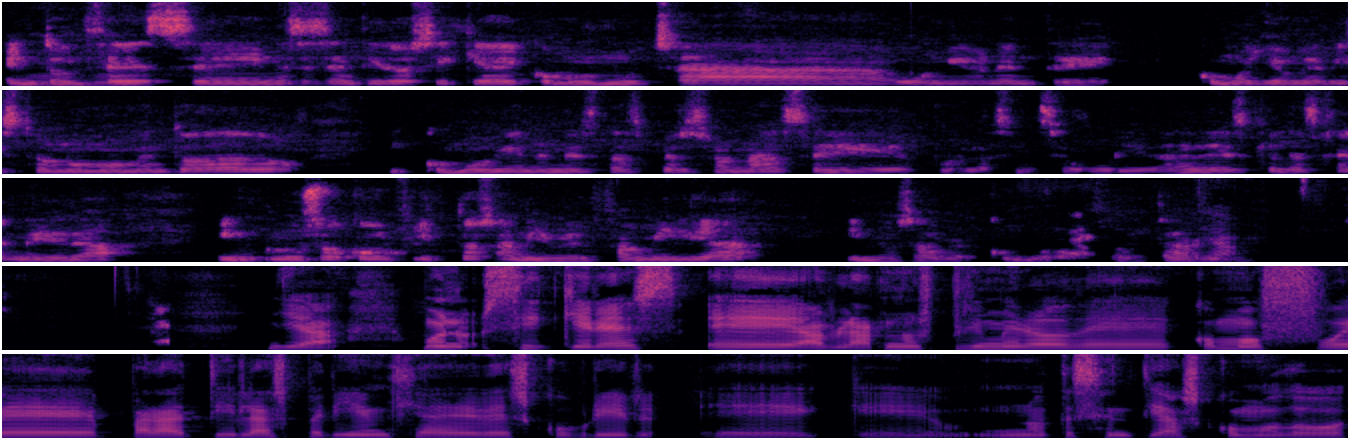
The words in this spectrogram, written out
Entonces, en ese sentido sí que hay como mucha unión entre cómo yo me he visto en un momento dado y cómo vienen estas personas eh, por las inseguridades que les genera, incluso conflictos a nivel familiar y no saber cómo afrontarlo. Ya, bueno, si quieres eh, hablarnos primero de cómo fue para ti la experiencia de descubrir eh, que no te sentías cómodo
